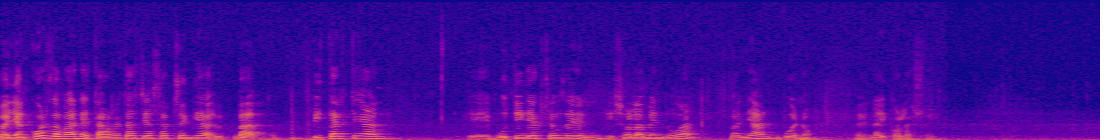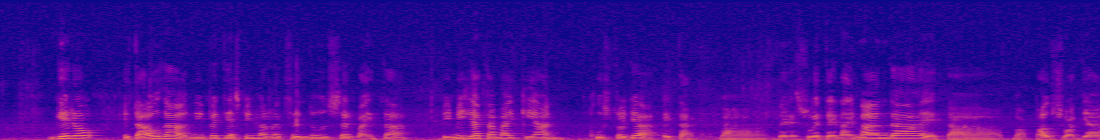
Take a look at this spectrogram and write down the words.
Baina Kordoban eta horretaz jazartzen gea, ba, bitartean e, mutilak zeuden isolamendua, baina, bueno, e, nahiko lasai. Gero, eta hau da, ni beti azpimarratzen duen zerbait da, 2008an, justo ja, eta ba, bere zueten aiman da, eta ba, pausoak ja,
